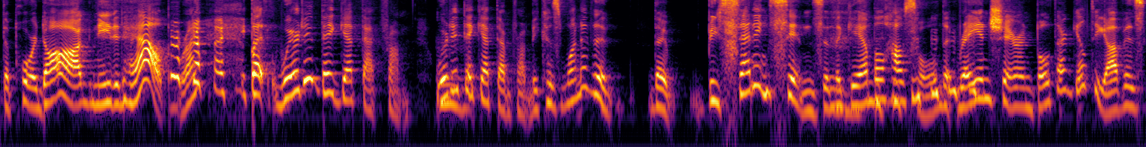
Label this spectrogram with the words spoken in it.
the poor dog needed help, right? But where did they get that from? Where Mm. did they get them from? Because one of the the besetting sins in the Gamble household that Ray and Sharon both are guilty of is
